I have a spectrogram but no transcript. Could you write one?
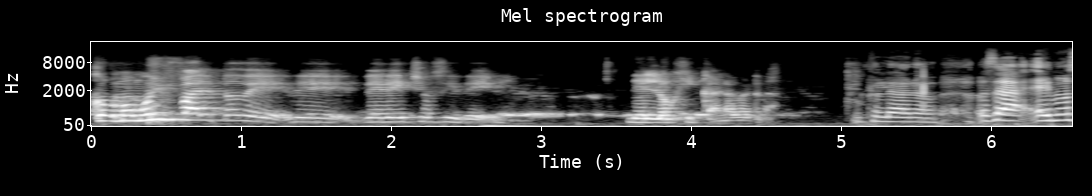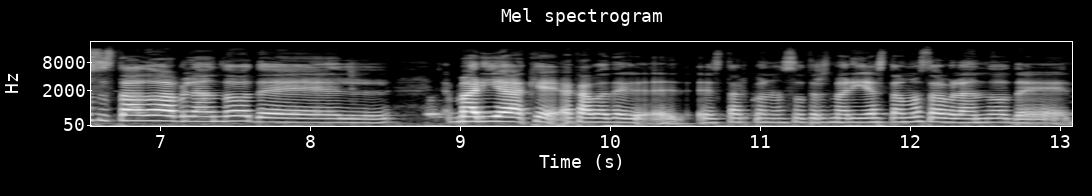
como muy falto de, de derechos y de, de lógica, la verdad. Claro, o sea, hemos estado hablando del María, que acaba de eh, estar con nosotros, María, estamos hablando de,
